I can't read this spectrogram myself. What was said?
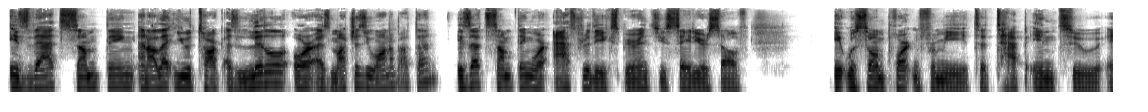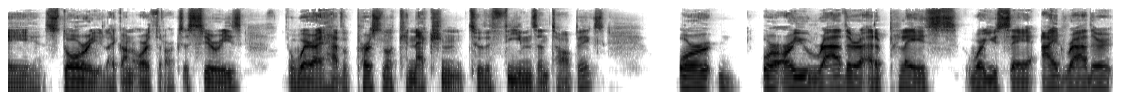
Is that something and i'll let you talk as little or as much as you want about that. Is that something where after the experience you say to yourself it was so important for me to tap into a story like unorthodox a series where i have a personal connection to the themes and topics. Or or are you rather at a place where you say i'd rather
